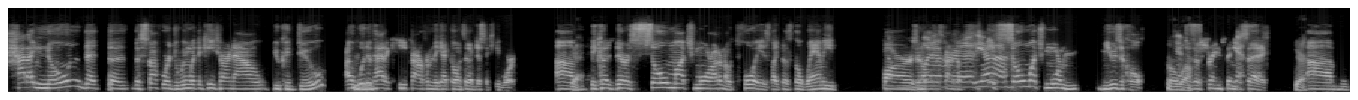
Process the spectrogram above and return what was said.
had I known that the the stuff we're doing with the guitar now you could do, I would have had a guitar from the get go instead of just a keyboard. Um, Yeah. Because there's so much more. I don't know toys like there's the whammy bars and all this kind of stuff. it- yeah. It's so much more m- musical Oh which wow. is a strange thing Yes. to say. Yeah. Um,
